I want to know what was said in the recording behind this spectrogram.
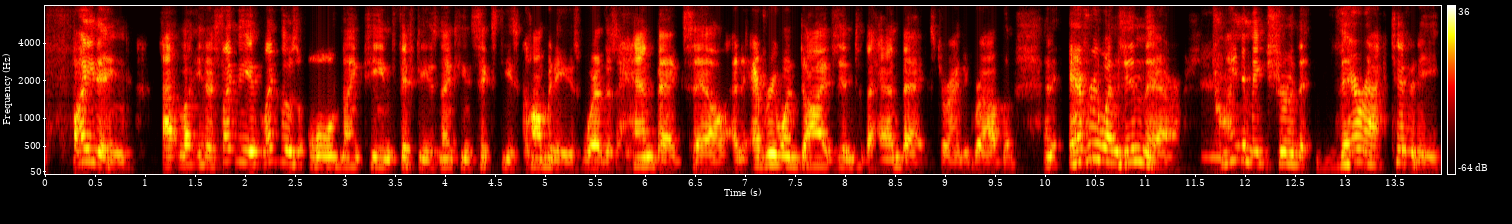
fighting at, you know, it's like the like those old 1950s, 1960s comedies where there's a handbag sale and everyone dives into the handbags trying to grab them, and everyone's in there trying to make sure that their activity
